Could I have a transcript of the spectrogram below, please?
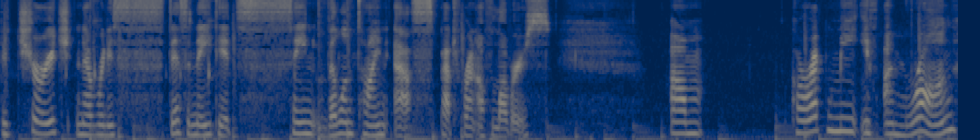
the church never designated Saint Valentine as patron of lovers. Um, correct me if I'm wrong,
